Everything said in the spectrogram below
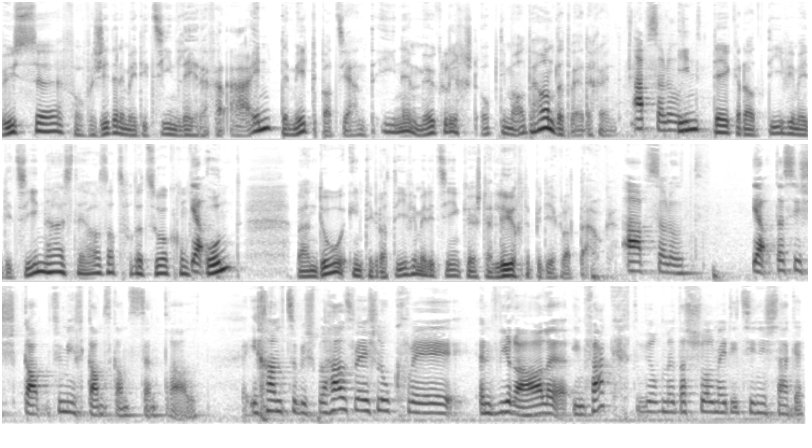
Wissen von verschiedenen Medizinlehren vereint, damit Patientinnen möglichst optimal behandelt werden können. Absolut. Integrative Medizin heißt der Ansatz von der Zukunft. Ja. Und wenn du integrative Medizin hörst, dann leuchtet bei dir gerade die Augen. Absolut. Ja, das ist für mich ganz, ganz zentral. Ich habe zum Beispiel Halsweh, Schluckweh, einen viralen Infekt, würde man das schulmedizinisch sagen.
